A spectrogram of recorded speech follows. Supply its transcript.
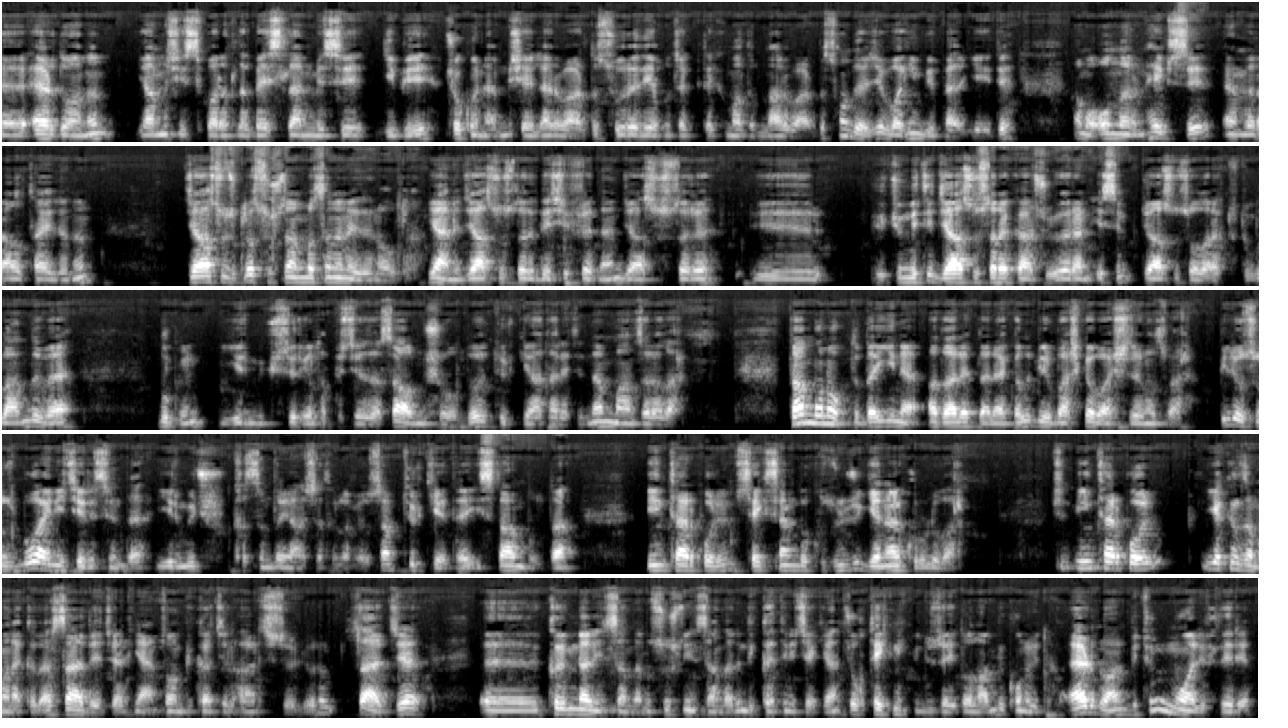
Erdoğan'ın yanlış istihbaratla beslenmesi gibi çok önemli şeyler vardı. Suriye'de yapılacak bir takım adımlar vardı. Son derece vahim bir belgeydi. Ama onların hepsi Enver Altaylı'nın casuslukla suçlanmasına neden oldu. Yani casusları deşifre eden, casusları e, hükümeti casuslara karşı öğren isim casus olarak tutuklandı ve bugün 20 küsur yıl hapis cezası almış olduğu Türkiye adaletinden manzaralar. Tam bu noktada yine adaletle alakalı bir başka başlığımız var. Biliyorsunuz bu ayın içerisinde 23 Kasım'da yanlış hatırlamıyorsam Türkiye'de İstanbul'da Interpol'ün 89. Genel Kurulu var. Şimdi Interpol yakın zamana kadar sadece yani son birkaç yıl hariç söylüyorum sadece e, kriminal insanların, suçlu insanların dikkatini çeken çok teknik bir düzeyde olan bir konuydu. Erdoğan bütün muhalifleri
